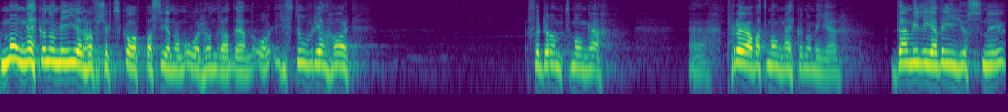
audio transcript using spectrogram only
Många ekonomier har försökt skapas genom århundraden och historien har fördömt många, eh, prövat många ekonomier. Den vi lever i just nu eh,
